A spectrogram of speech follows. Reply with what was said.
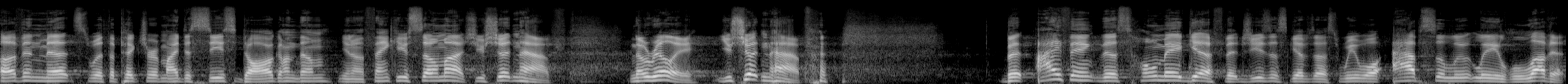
oven mitts with a picture of my deceased dog on them. You know, thank you so much. You shouldn't have. No, really, you shouldn't have. But I think this homemade gift that Jesus gives us, we will absolutely love it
